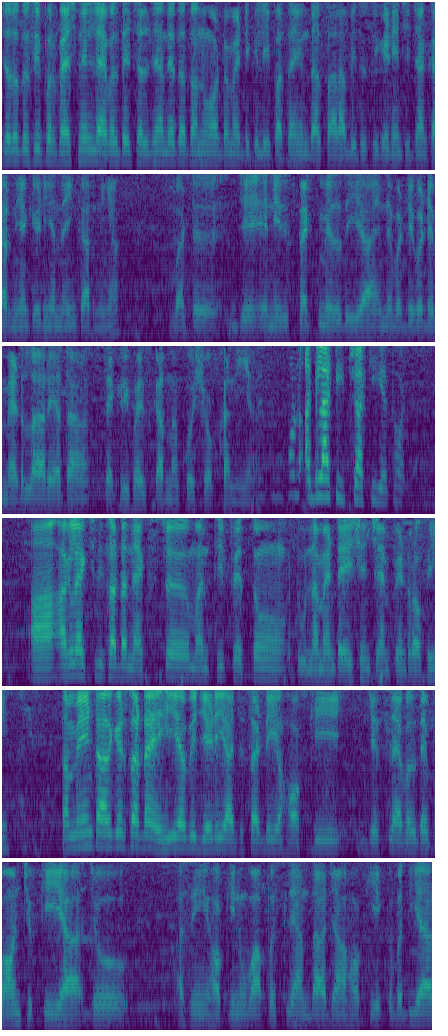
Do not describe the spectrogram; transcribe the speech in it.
ਜਦੋਂ ਤੁਸੀਂ ਪ੍ਰੋਫੈਸ਼ਨਲ ਲੈਵਲ ਤੇ ਚੱਲ ਜਾਂਦੇ ਤਾਂ ਤੁਹਾਨੂੰ ਆਟੋਮੈਟਿਕਲੀ ਪਤਾ ਹੀ ਹੁੰਦਾ ਸਾਰਾ ਵੀ ਤੁਸੀਂ ਕਿਹੜੀਆਂ ਚੀਜ਼ਾਂ ਕਰਨੀਆਂ ਕਿਹੜੀਆਂ ਨਹੀਂ ਕਰਨੀਆਂ ਬਟ ਜੇ ਇੰਨੀ ਰਿਸਪੈਕਟ ਮਿਲਦੀ ਆ ਇੰਨੇ ਵੱਡੇ ਵੱਡੇ ਮੈਡਲ ਆ ਰਹੇ ਆ ਤਾਂ ਸੈਕਰੀਫਾਈਸ ਕਰਨਾ ਕੋਈ ਔਖਾ ਨਹੀਂ ਆ ਹੁਣ ਅਗਲਾ ਟੀਚਾ ਕੀ ਹੈ ਤੁਹਾਡਾ ਹਾਂ ਅਗਲਾ ਐਕਚੁਅਲੀ ਸਾਡਾ ਨੈਕਸਟ ਮੰਥ ਹੀ ਫਿਰ ਤੋਂ ਟੂਰਨਾਮੈਂਟ ਹੈ ਏਸ਼ੀਅਨ ਚੈਂਪੀਅਨ ਟਰਾਫੀ ਤਾਂ ਮੇਨ ਟਾਰਗੇਟ ਸਾਡਾ ਇਹੀ ਆ ਵੀ ਜਿਹੜੀ ਅੱਜ ਸਾਡੀ ਹਾਕੀ ਜਿਸ ਲੈਵਲ ਤੇ ਪਹੁੰਚ ਚੁੱਕੀ ਆ, ਜੋ ਅਸੀਂ ਹਾਕੀ ਨੂੰ ਵਾਪਸ ਲਿਆਂਦਾ ਜਾਂ ਹਾਕੀ ਇੱਕ ਵਧੀਆ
